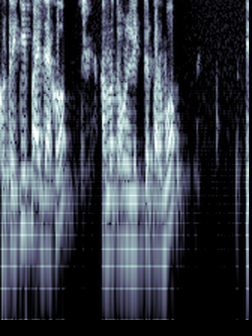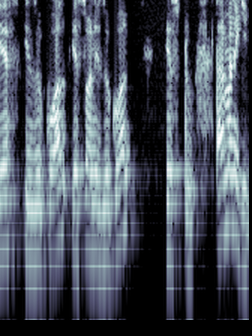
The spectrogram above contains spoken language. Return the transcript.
হতে কি পাই দেখো? আমরা তখন লিখতে পারব S is equal S one is equal S two তার মানে কি?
